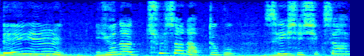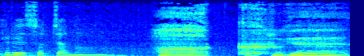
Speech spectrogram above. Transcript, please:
내일 유나 출산 앞두고 셋이 식사하기로 했었잖아. 아, 그러게.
